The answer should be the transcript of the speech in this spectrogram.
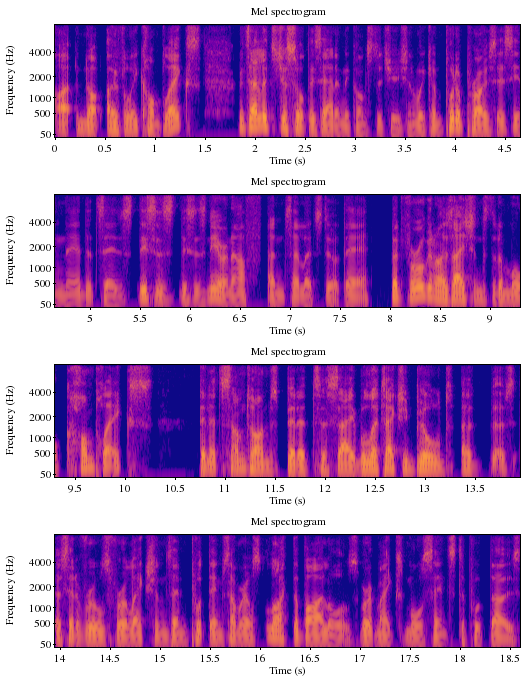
uh, not overly complex. And say let's just sort this out in the constitution. We can put a process in there that says this is this is near enough, and so let's do it there. But for organisations that are more complex, then it's sometimes better to say, well, let's actually build a, a, a, set of rules for elections and put them somewhere else, like the bylaws, where it makes more sense to put those.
